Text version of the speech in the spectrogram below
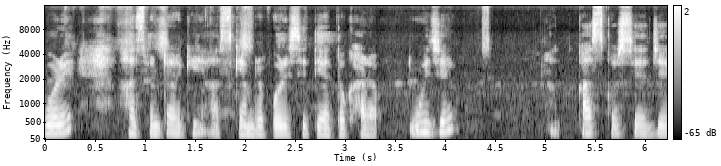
বরে হাজব্যান্ডটা আর কি, আজকে আমরা পরিস্থিতি এত খারাপ। ওই যে কাজ করছে যে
